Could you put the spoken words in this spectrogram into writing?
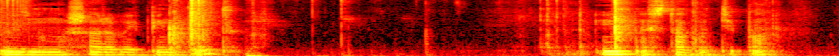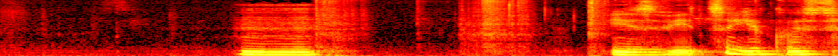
Візьмемо шаровий пін тут. І ось так от, типа. І звідси якось.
